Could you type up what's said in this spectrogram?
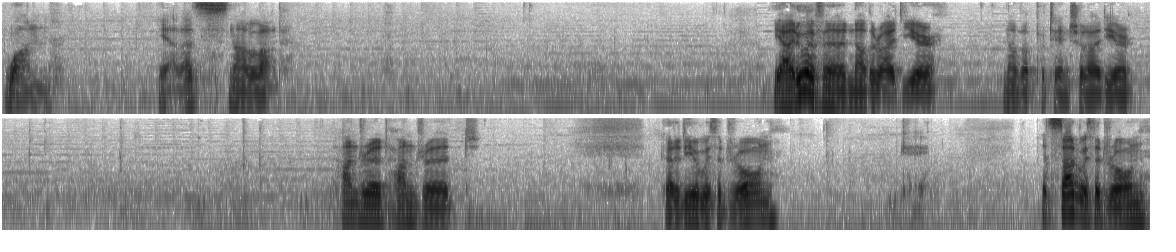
One. Yeah, that's not a lot. Yeah, I do have another idea, another potential idea. 100, 100. Got to deal with a drone. Okay. Let's start with the drone.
